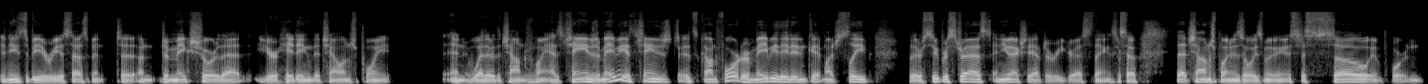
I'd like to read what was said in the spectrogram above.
it needs to be a reassessment to to make sure that you're hitting the challenge point and whether the challenge point has changed. And maybe it's changed, it's gone forward, or maybe they didn't get much sleep, they're super stressed, and you actually have to regress things. So that challenge point is always moving. It's just so important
